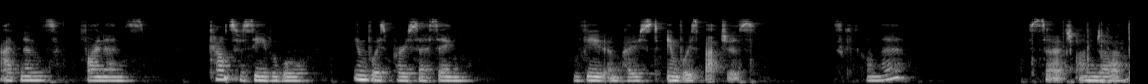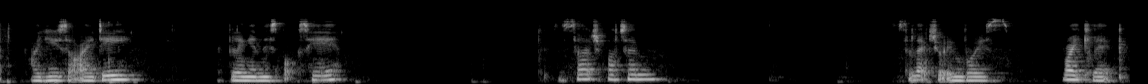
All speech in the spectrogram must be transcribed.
adnams, finance, accounts receivable, invoice processing, review and post invoice batches. Let's click on there search under our user ID, filling in this box here. Click the search button, select your invoice, right click,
